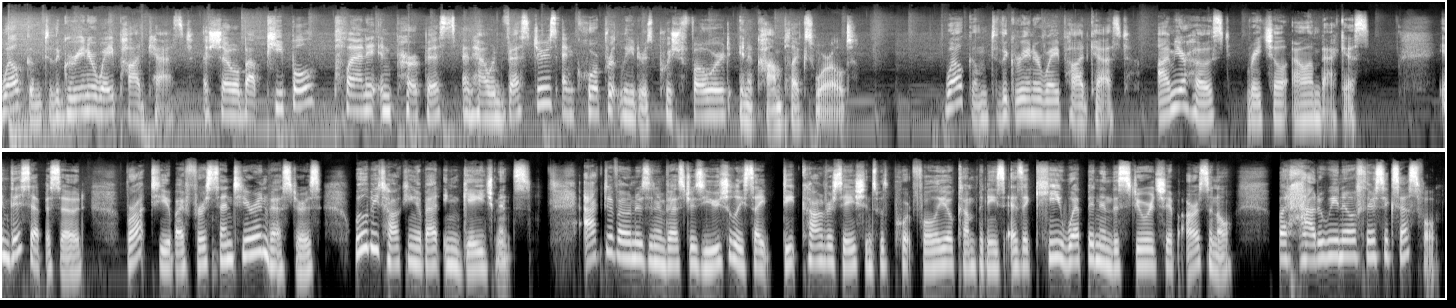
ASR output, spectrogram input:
Welcome to the Greener Way podcast, a show about people, planet, and purpose, and how investors and corporate leaders push forward in a complex world. Welcome to the Greener Way podcast. I'm your host, Rachel Alembakis. In this episode, brought to you by First Sentier Investors, we'll be talking about engagements. Active owners and investors usually cite deep conversations with portfolio companies as a key weapon in the stewardship arsenal. But how do we know if they're successful?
